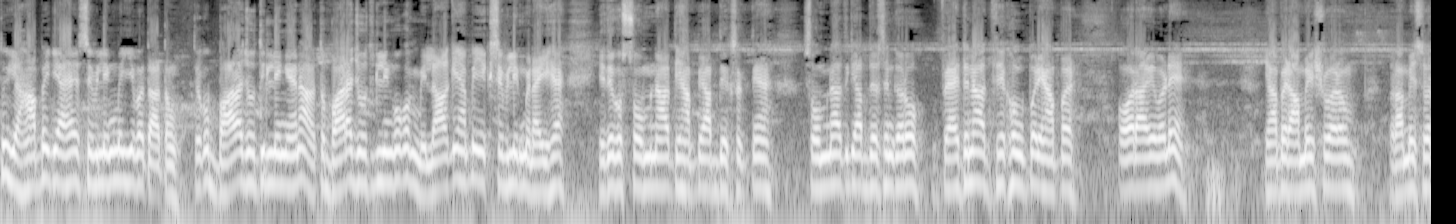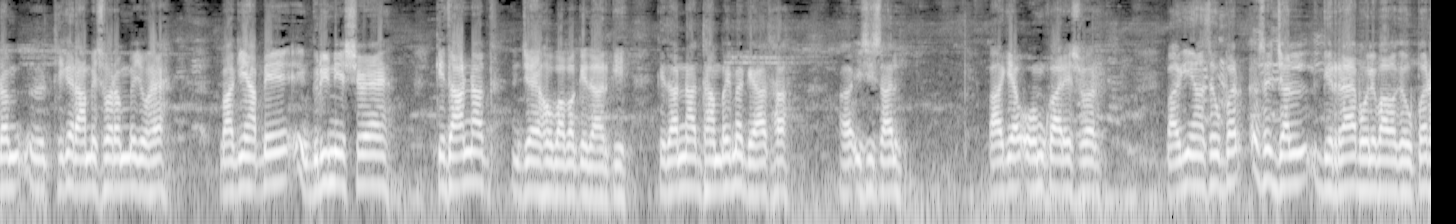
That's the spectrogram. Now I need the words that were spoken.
तो यहाँ पे क्या है, शिवलिंग में ये बताता हूँ। देखो, बारह ज्योतिर्लिंग है ना तो बारह ज्योतिर्लिंगों को मिला के यहाँ पे एक शिवलिंग बनाई है। ये देखो, सोमनाथ यहाँ पे आप देख सकते हैं। सोमनाथ के आप दर्शन करो, वैद्यनाथ देखो ऊपर यहाँ पर, और आगे बढ़े। यहाँ पे रामेश्वरम रामेश्वरम, ठीक है, रामेश्वरम में जो है, बाकी यहाँ पे ग्रीनेश्वर केदारनाथ, जय हो बाबा केदार की। केदारनाथ धाम भाई मैं गया था इसी साल। बाकी ओमकारेश्वर, बाकी यहाँ से ऊपर से जल गिर रहा है भोले बाबा के ऊपर।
